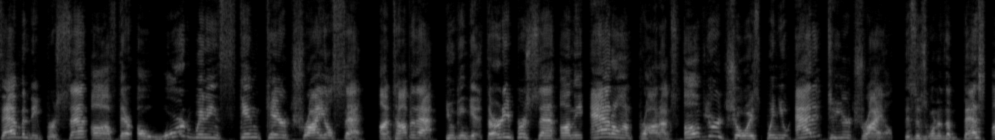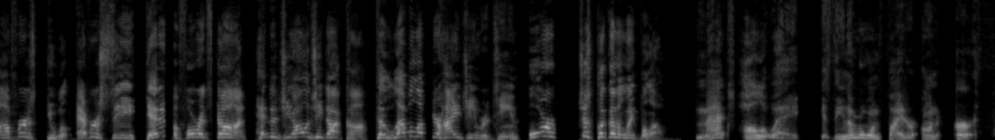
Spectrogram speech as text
70% off their award winning skincare trial set. On top of that, you can get 30% on the add on products of your choice when you add it to your trial. This is one of the best offers you will ever see. Get it before it's gone. Head to geologie.com to level up your hygiene routine or just click on the link below. Max Holloway is the number one fighter on Earth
